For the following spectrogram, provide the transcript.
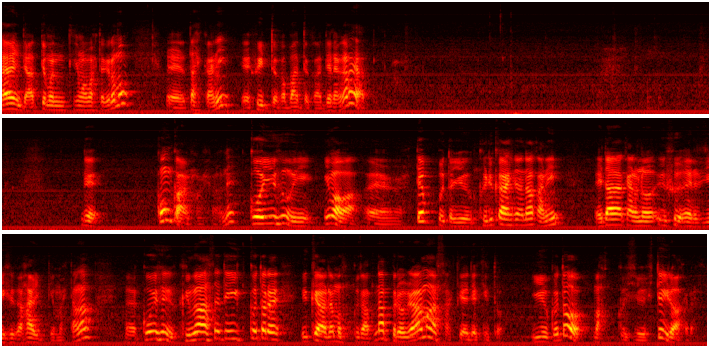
早いんであっという間にってしまいましたけども、えー、確かに、えー、フィットかバットか出ながらやってで、今回の話はね、こういうふうに、今は、えー、ステップという繰り返しの中に枝分かれの if、else、if が入っていましたが、えー、こういうふうに組み合わせていくことで、いくらでも複雑なプログラムが作成できるということを、まあ、復習しているわけです。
